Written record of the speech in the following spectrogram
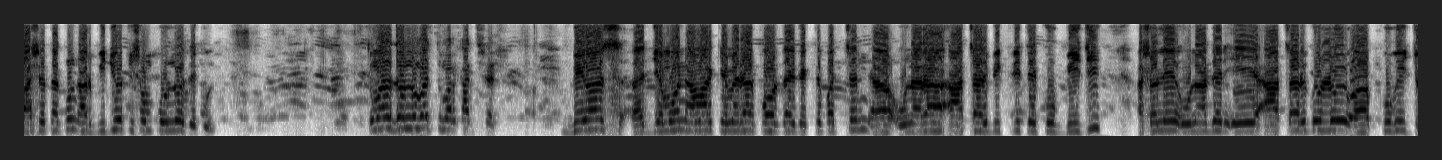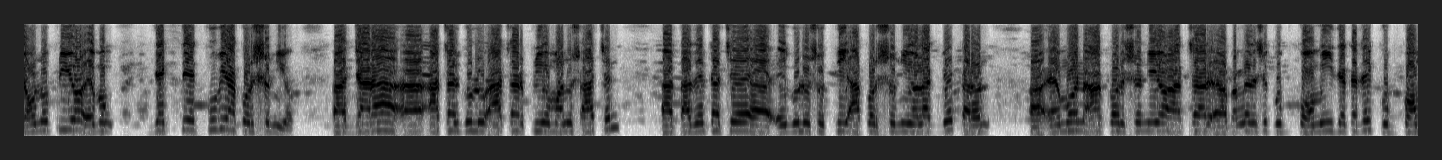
পাশে থাকুন আর ভিডিওটি সম্পূর্ণ দেখুন। তোমার ধন্যবাদ, তোমার কাজ শেষ। বিয়স যেমন আমার ক্যামেরার পর্দায় দেখতে পাচ্ছেন ওনারা আচার বিক্রিতে খুব বিজি আসলে ওনাদের এই আচারগুলো খুবই জনপ্রিয় এবং দেখতে খুবই আকর্ষণীয়। যারা আচারগুলো আচার প্রিয় মানুষ আছেন তাদের কাছে এগুলো সত্যি আকর্ষণীয় লাগবে, কারণ এমন আকর্ষণীয় আচার বাংলাদেশে খুব কমই দেখা যায়, খুব কম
